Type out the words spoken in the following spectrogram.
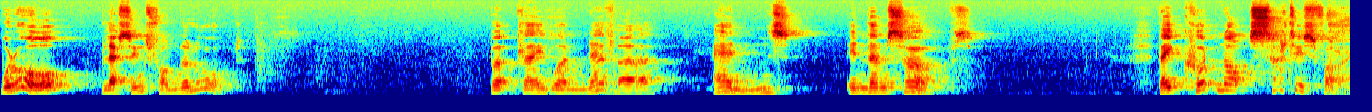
were all blessings from the Lord. But they were never ends in themselves. They could not satisfy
